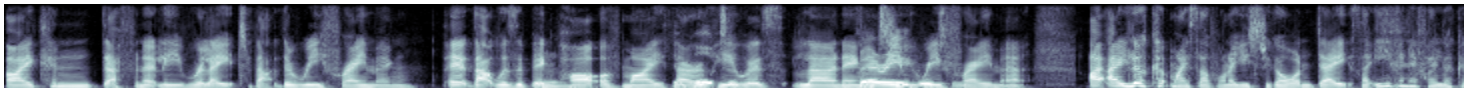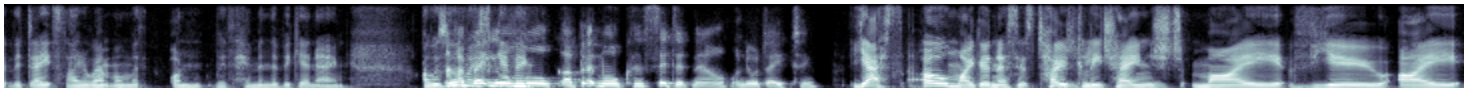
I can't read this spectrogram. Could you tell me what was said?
I can definitely relate to that. The reframing. It, that was a big mm. part of my therapy important. was learning Very to important. reframe it. I, I, look at myself when I used to go on dates, like even if I look at the dates that I went on with on with him in the beginning, I was and almost I bet giving... you're more, a bit more considered now on your dating. Yes. Oh my goodness, it's mm. totally changed my view. I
